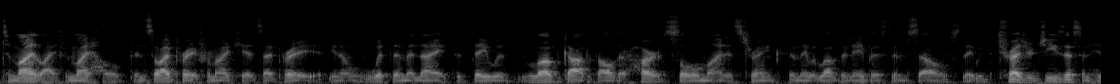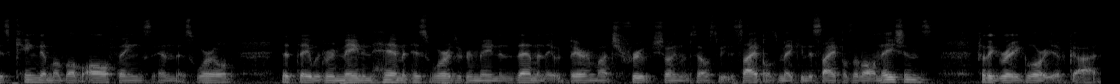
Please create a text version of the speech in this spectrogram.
to my life and my hope. And so I pray for my kids. I pray, you know, with them at night that they would love God with all their heart, soul, mind, and strength, and they would love their neighbors themselves. They would treasure Jesus and his kingdom above all things in this world, that they would remain in him and his words would remain in them, and they would bear much fruit, showing themselves to be disciples, making disciples of all nations for the great glory of God.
